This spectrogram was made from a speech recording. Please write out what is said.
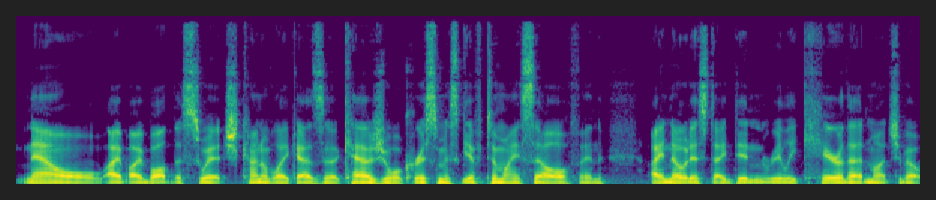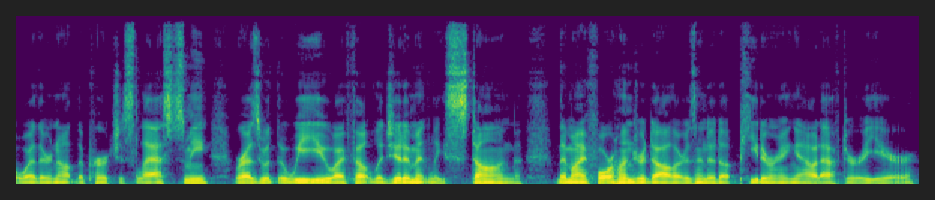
now I, I bought the Switch kind of like as a casual Christmas gift to myself, and I noticed I didn't really care that much about whether or not the purchase lasts me. Whereas with the Wii U, I felt legitimately stung that my four hundred dollars ended up petering out after a year.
